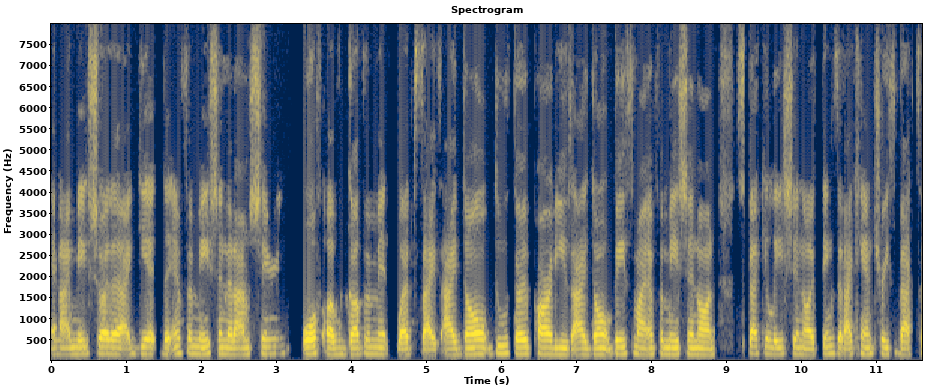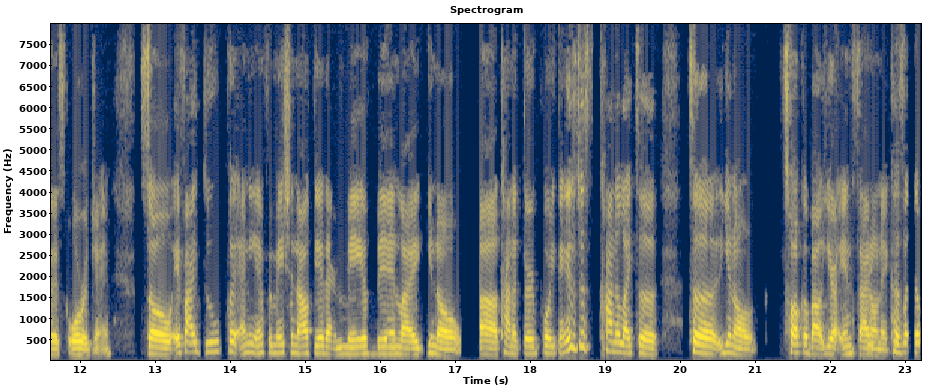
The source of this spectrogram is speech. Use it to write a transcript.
and i make sure that i get the information that i'm sharing off of government websites. I don't do third parties. I don't base my information on speculation or things that i can't trace back to its origin. So if i do put any information out there that may have been like you know uh kind of third party thing it's just kind of like to to you know talk about your insight on it? Because like the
